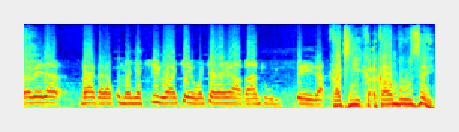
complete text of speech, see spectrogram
babeera baagala kumanya ki lwaki ewakyalayo abantu buli kiseera kati ka- kambuuze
